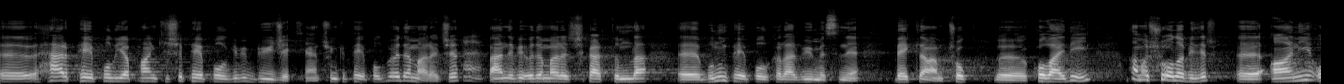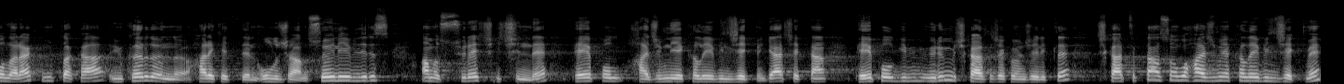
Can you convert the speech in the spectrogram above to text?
e, her PayPal'ı yapan kişi PayPal gibi büyüyecek. Yani çünkü PayPal bir ödeme aracı. Ben de bir ödeme aracı çıkarttığımda e, bunun PayPal kadar büyümesini beklemem çok e, kolay değil. Ama şu olabilir, e, ani olarak mutlaka yukarı yönlü hareketlerin olacağını söyleyebiliriz. Ama süreç içinde PayPal hacmini yakalayabilecek mi? Gerçekten PayPal gibi bir ürün mü çıkartacak öncelikle? Çıkarttıktan sonra bu hacmi yakalayabilecek mi?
